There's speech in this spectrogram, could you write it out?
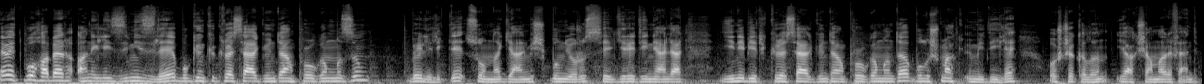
Evet bu haber analizimizle bugünkü küresel gündem programımızın böylelikle sonuna gelmiş bulunuyoruz sevgili dinleyenler. Yeni bir küresel gündem programında buluşmak ümidiyle. Hoşçakalın, iyi akşamlar efendim.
